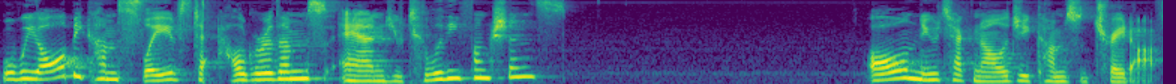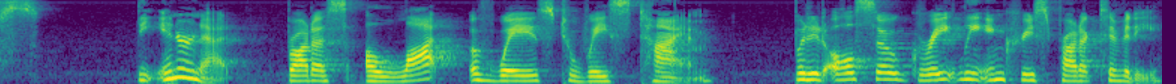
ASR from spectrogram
Will we all become slaves to algorithms and utility functions? all new technology comes with trade offs. The internet brought us a lot of ways to waste time, but it also greatly increased productivity.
